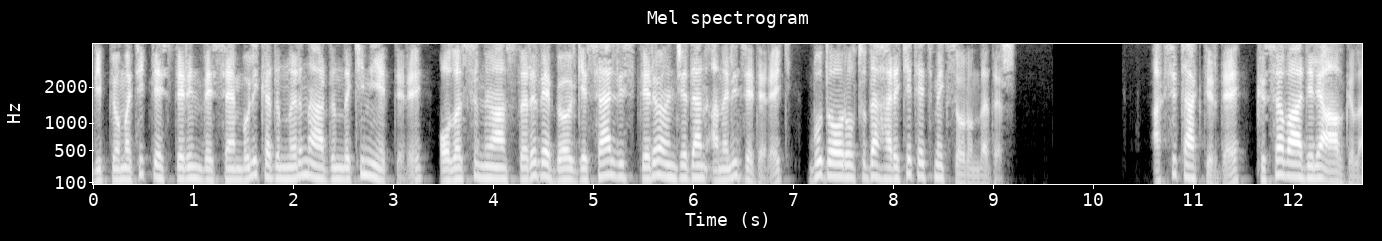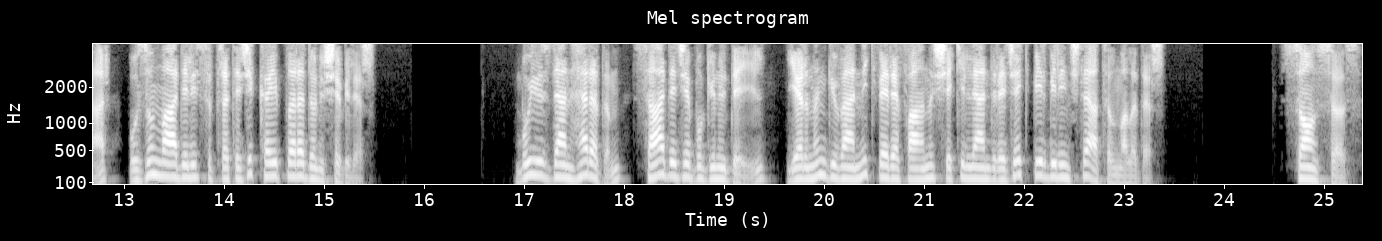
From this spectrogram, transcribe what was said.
diplomatik destlerin ve sembolik adımların ardındaki niyetleri, olası nüansları ve bölgesel riskleri önceden analiz ederek, bu doğrultuda hareket etmek zorundadır. Aksi takdirde, kısa vadeli algılar, uzun vadeli stratejik kayıplara dönüşebilir. Bu yüzden her adım, sadece bugünü değil, yarının güvenlik ve refahını şekillendirecek bir bilinçle atılmalıdır. Son söz.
